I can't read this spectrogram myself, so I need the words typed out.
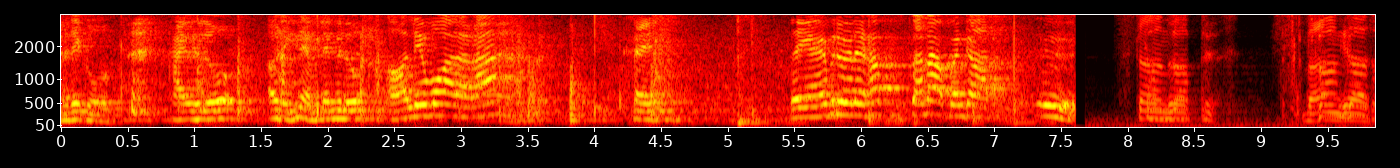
ไม่ใช่กูใครไม่รู้เอาถึงไหนไม่ได้ไม่รู้ อ๋อเรียกว่าแล้วนะโอเคเป็นไงไปดูเลยครับสตาร์ทอัพบรรยากาศเออ スタンドアップヴァンガード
